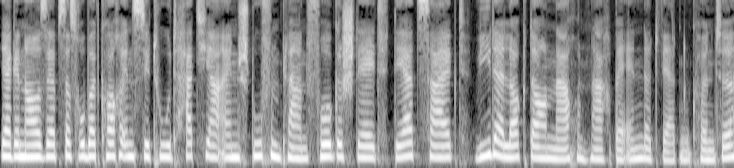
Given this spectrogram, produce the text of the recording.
Ja, genau. Selbst das Robert-Koch-Institut hat ja einen Stufenplan vorgestellt, der zeigt, wie der Lockdown nach und nach beendet werden könnte.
